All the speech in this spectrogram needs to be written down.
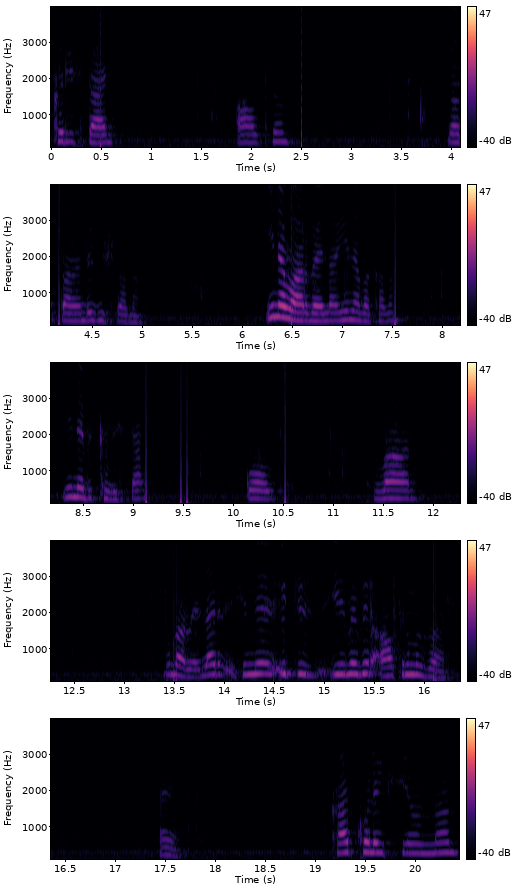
Kristal. Altın. Dört tane de güçlü adam. Yine var beyler yine bakalım. Yine bir kristal. Gold. Svar. Bunlar beyler. Şimdi 321 altınımız var. Evet. Kart koleksiyonundan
